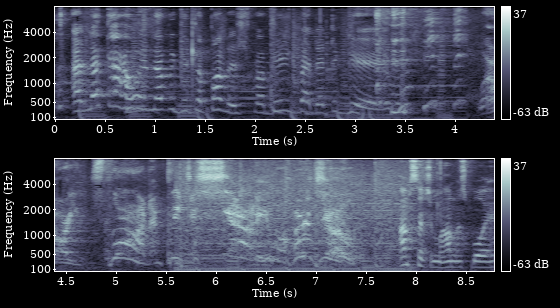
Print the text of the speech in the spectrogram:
I like how I never get the punish for being bad at the game. Where are you? Spawn! I beat the shit out of you! I'll hurt you! I'm such a mama's boy.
